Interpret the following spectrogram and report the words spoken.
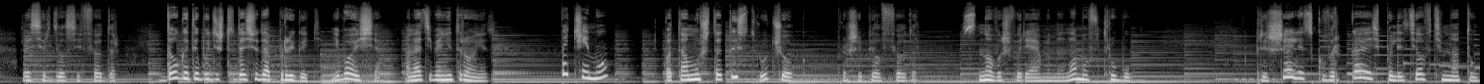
— рассердился Федор. «Долго ты будешь туда-сюда прыгать? Не бойся, она тебя не тронет». «Почему?» «Потому что ты стручок», — прошипел Федор, снова швыряя Мананама в трубу. Пришелец, кувыркаясь, полетел в темноту.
